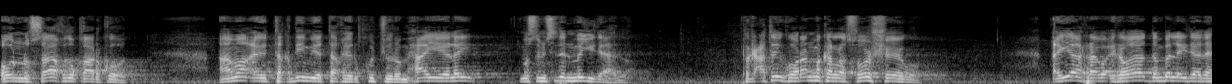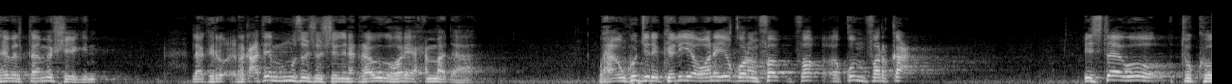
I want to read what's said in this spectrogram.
Oo nusaakhdu qaarkood ama ay taqdiim iyo takhiir ku jiro maxaa yeelay muslim sidan ma yidhaahdo. Ragcataynku marka la soo sheego ayaa riwaayad dambe la yidhahdaa hebeltaa ma sheegin. Laakiin ragcatayn muusan soo sheegin raawiga hore ee xamaad ahaa. Waxaa ku jira keliya oo ana ii qoran qum farkac istaagoo tuko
